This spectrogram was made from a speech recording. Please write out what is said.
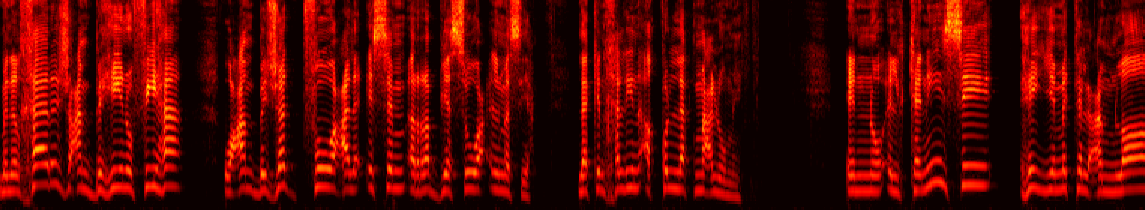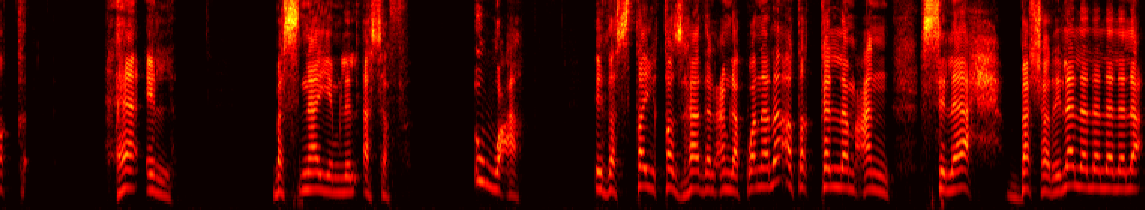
من الخارج عم بهينوا فيها وعم بجدفوا على اسم الرب يسوع المسيح. لكن خليني أقول لك معلومة إنه الكنيسة هي مثل عملاق هائل بس نايم للأسف. أوعى إذا استيقظ هذا العملاق. وأنا لا أتكلم عن سلاح بشري لا لا لا لا لا, لا.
